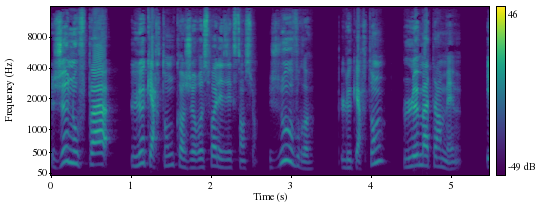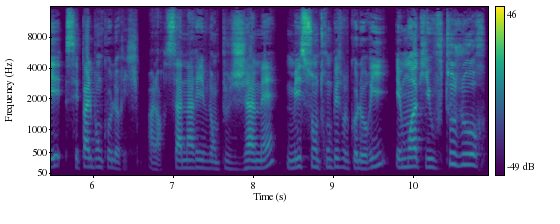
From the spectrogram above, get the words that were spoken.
je n'ouvre pas le carton quand je reçois les extensions. J'ouvre le carton le matin même. Et c'est pas le bon coloris. Alors ça n'arrive en plus jamais, mais ils sont trompés sur le coloris. Et moi qui ouvre toujours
